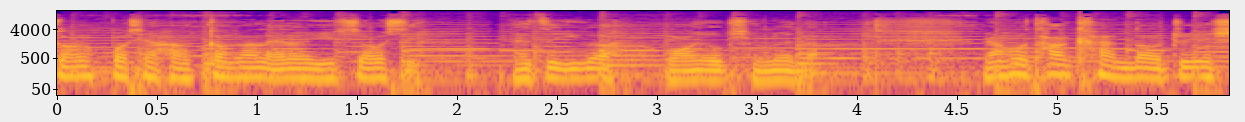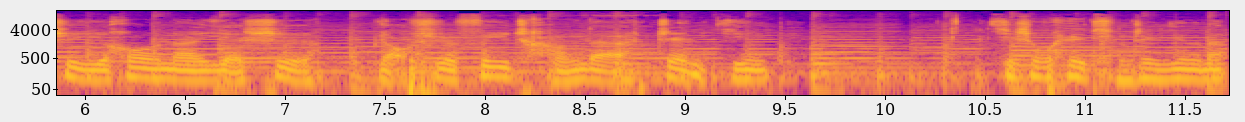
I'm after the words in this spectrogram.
刚抱歉哈，刚刚来了一个消息，来自一个网友评论的，然后他看到这件事以后呢，也是表示非常的震惊。其实我也挺震惊的，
